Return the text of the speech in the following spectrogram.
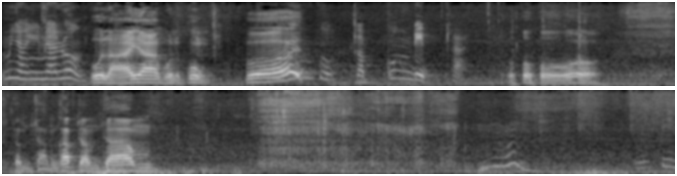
ไม่ยังอีกนะลุงโอ้หลายอย่างผลกุ้งเฮ้ยกุ้งสุกกับกุ้งดิบค่ะ โอ้โหจำจำๆครับจำจ น้ำจิ้ม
